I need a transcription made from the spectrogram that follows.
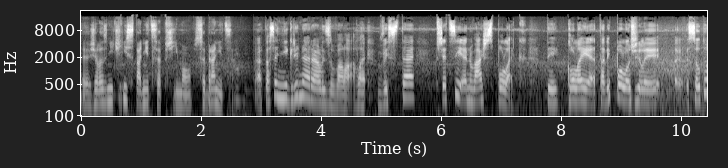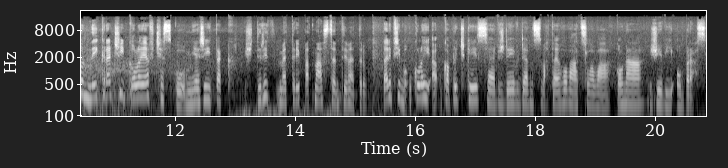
eh, železniční stanice přímo Sebranice. A ta se nikdy nerealizovala, ale vy jste přeci jen váš spolek ty koleje tady položili. Jsou to nejkratší koleje v Česku, měří tak 4 metry 15 cm. Tady přímo u kolejí a u kapličky se vždy v den svatého Václava koná živý obraz.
